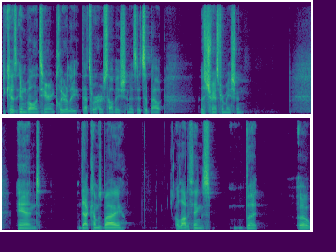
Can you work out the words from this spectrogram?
because in volunteering, clearly, that's where her salvation is. It's about this transformation. And that comes by a lot of things, but uh,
